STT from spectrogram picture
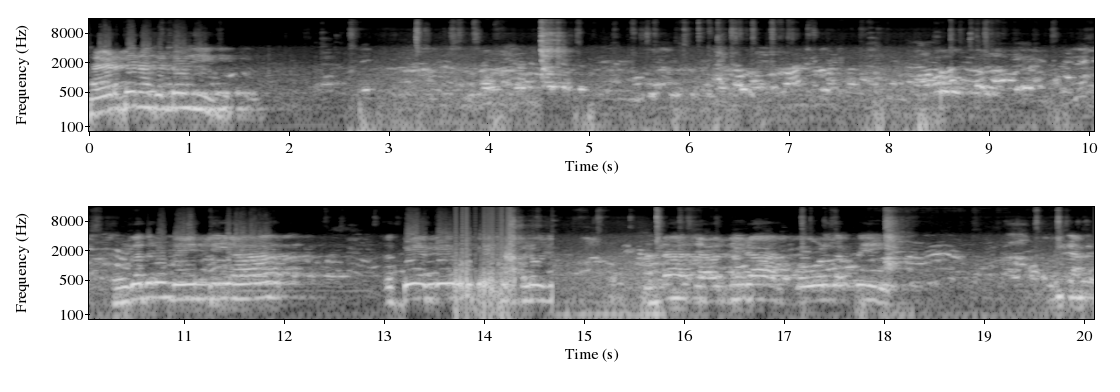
ਸਾਈਡ ਤੇ ਨਾ ਛੱਡੋ ਜੀ। ਸੰਗਤ ਨੂੰ ਬੇਨਤੀ ਆ, ਅੱਗੇ ਅੱਗੇ ਹੋ ਕੇ ਛਕ ਲਓ ਜੀ। ਠੰਡਾ ਜਲਜੀਰਾ ਗੋਲ ਗੱਪੇ। ਵੀ ਕਹਿੰਦੇ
